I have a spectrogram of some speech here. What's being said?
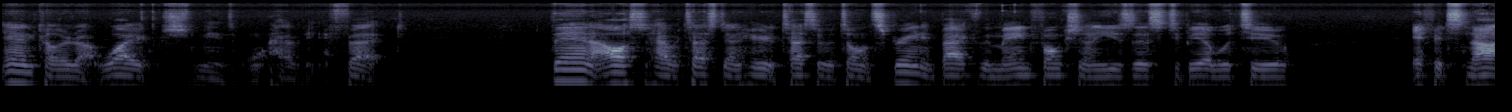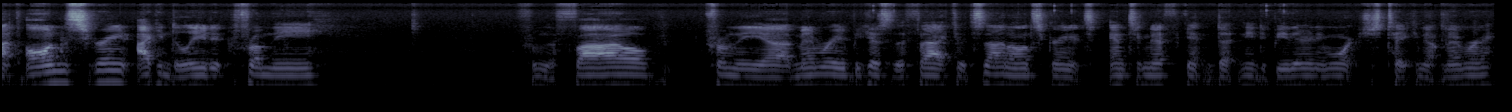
and color dot white, which means it won't have any effect. Then I also have a test down here to test if it's on screen and back to the main function. I use this to be able to if it's not on the screen I can delete it from the from the file from the uh, memory because of the fact that it's not on screen it's insignificant and doesn't need to be there anymore. It's just taking up memory.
